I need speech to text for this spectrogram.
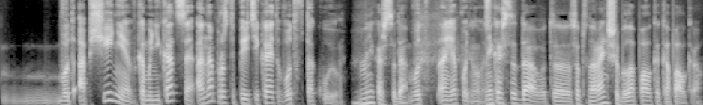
вот общение, коммуникация, она просто перетекает вот в такую. Мне кажется, да. Вот, а я понял вас. Мне кажется, да. Вот, э, собственно, раньше была палка-копалка.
